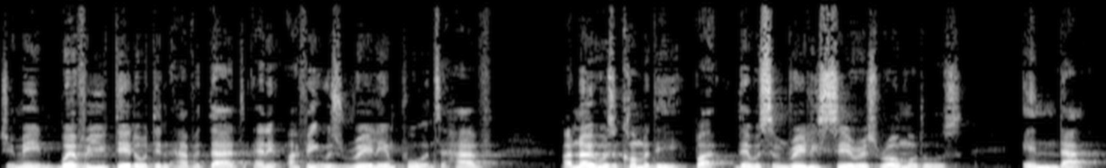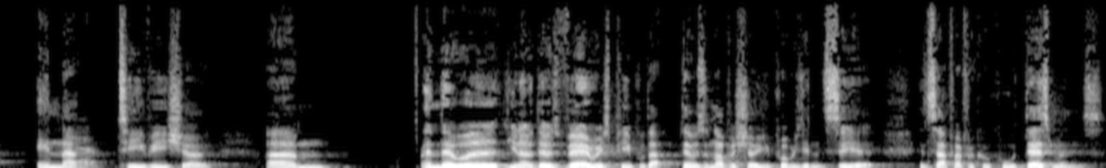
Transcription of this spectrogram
Do you mean whether you did or didn't have a dad? And it, I think it was really important to have. I know it was a comedy, but there were some really serious role models in that in that Yeah. TV show. Um, and there were, you know, there was various people that there was another show you probably didn't see it in South Africa called Desmond's,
